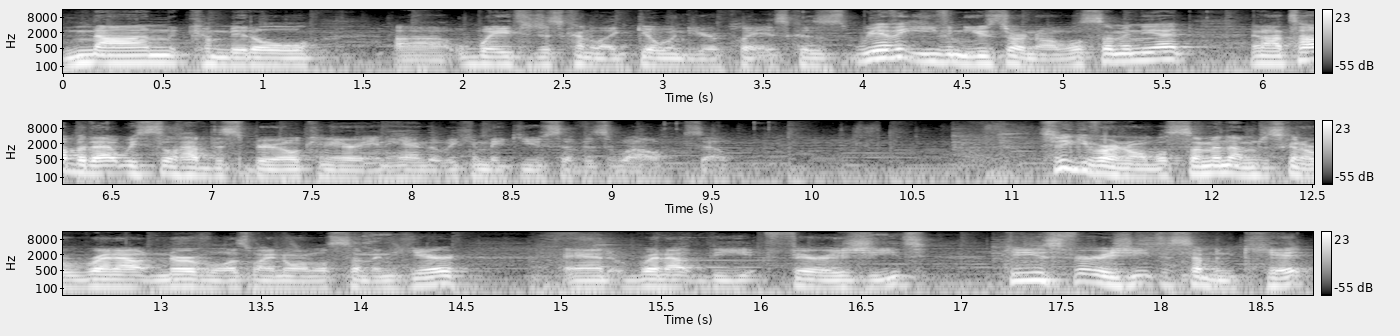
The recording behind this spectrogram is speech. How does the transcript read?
non-committal uh, way to just kind of like go into your plays, because we haven't even used our normal summon yet, and on top of that, we still have this Beryl Canary in hand that we can make use of as well, so. Speaking of our normal summon, I'm just going to run out Nervall as my normal summon here, and run out the. You can use Ferrijit to summon Kitt,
